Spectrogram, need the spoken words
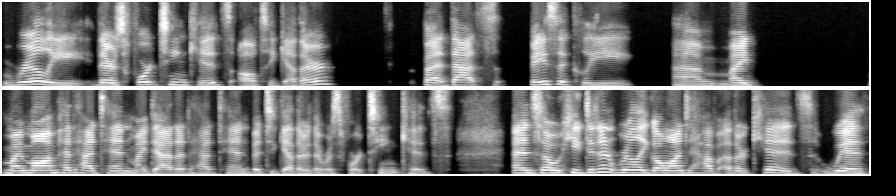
really, there's 14 kids altogether, but that's basically um, my my mom had had 10 my dad had had 10 but together there was 14 kids. And so he didn't really go on to have other kids with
